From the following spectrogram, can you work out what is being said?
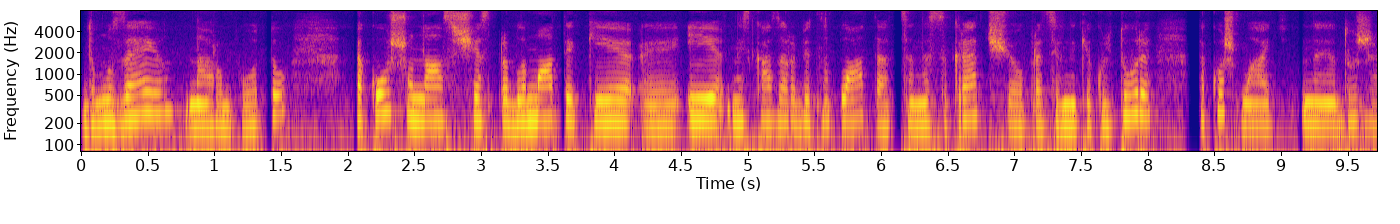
до музею на роботу. Також у нас ще з проблематики е, і низька заробітна плата. Це не секрет, що працівники культури також мають не дуже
